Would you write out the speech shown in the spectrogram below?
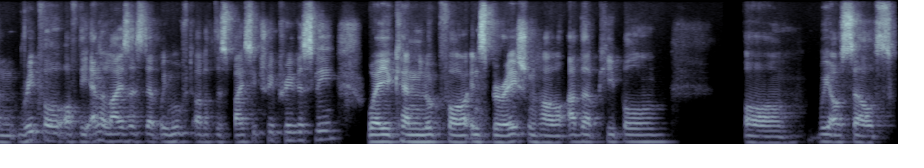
a repo of the analyzers that we moved out of the spicy tree previously, where you can look for inspiration, how other people or we ourselves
